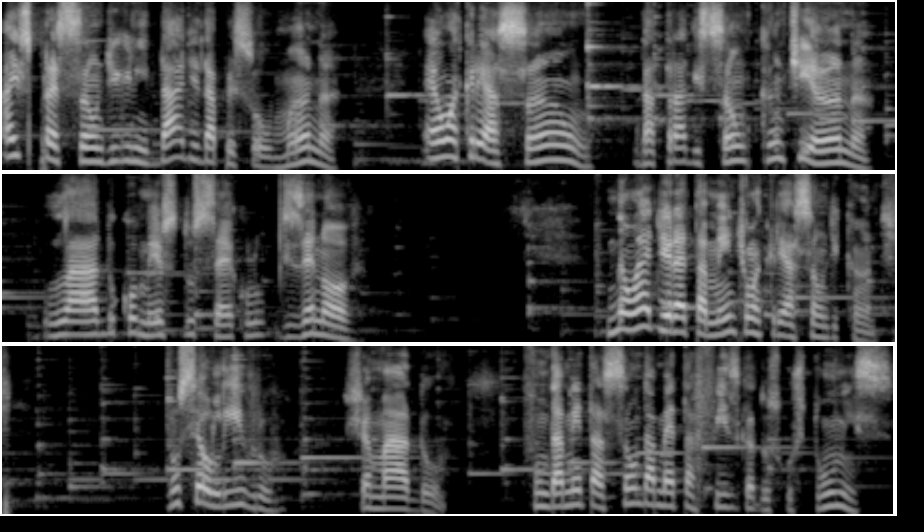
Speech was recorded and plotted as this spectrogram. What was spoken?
A expressão dignidade da pessoa humana é uma criação da tradição kantiana, lá do começo do século XIX. Não é diretamente uma criação de Kant. No seu livro chamado Fundamentação da Metafísica dos Costumes,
